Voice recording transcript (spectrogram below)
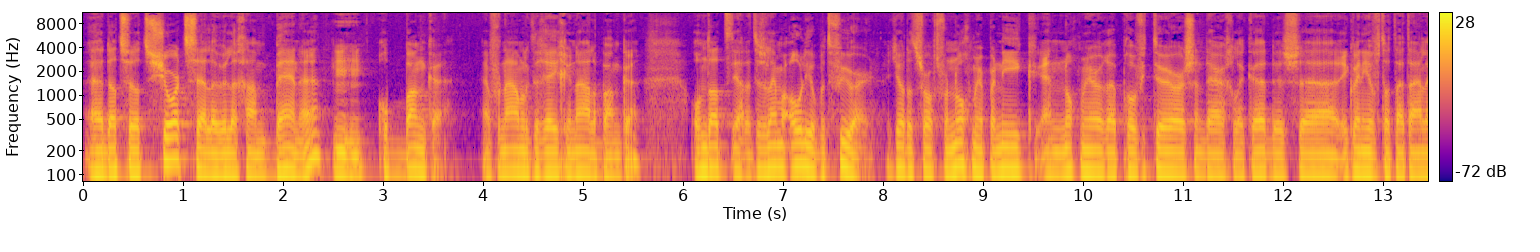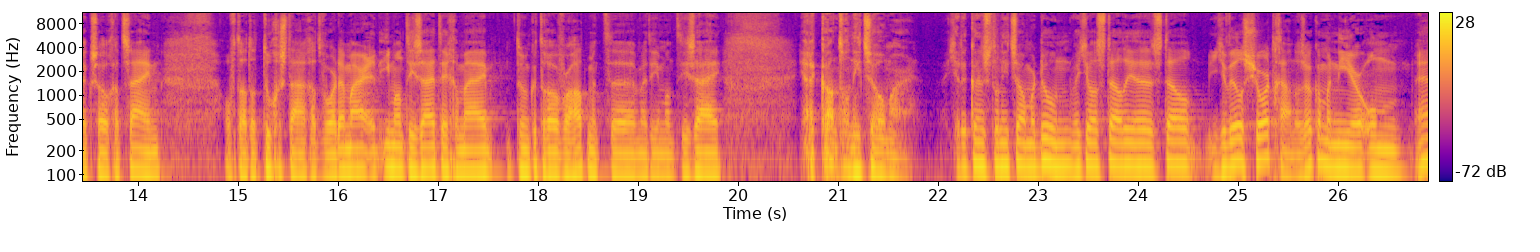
eh, dat ze dat shortcellen willen gaan bannen op banken. En voornamelijk de regionale banken omdat, ja, dat is alleen maar olie op het vuur. Weet je wel, dat zorgt voor nog meer paniek en nog meer eh, profiteurs en dergelijke. Dus eh, ik weet niet of dat uiteindelijk zo gaat zijn. Of dat het toegestaan gaat worden. Maar iemand die zei tegen mij, toen ik het erover had met, met iemand, die zei... Ja, dat kan toch niet zomaar? Je, dat kunnen ze toch niet zomaar doen? Weet je wel, stel je, stel je wil short gaan. Dat is ook een manier om eh,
